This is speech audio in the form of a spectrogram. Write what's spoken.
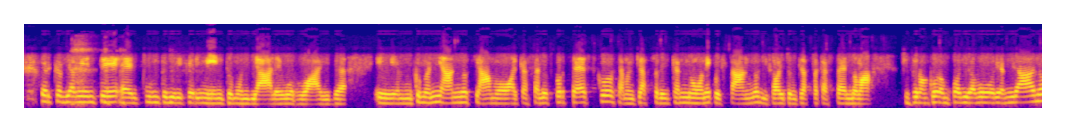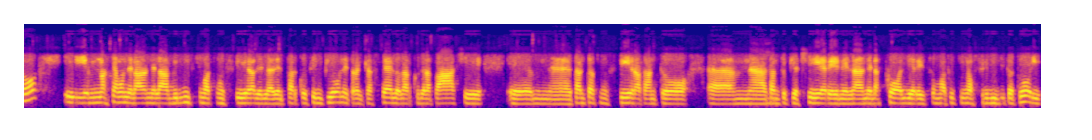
perché ovviamente è il punto di riferimento mondiale, worldwide. E, mm, come ogni anno siamo al Castello Sforzesco, siamo in Piazza del Cannone quest'anno, di solito in Piazza Castello ma ci sono ancora un po' di lavori a Milano, e, ma siamo nella, nella bellissima atmosfera del, del, Parco Sempione tra il castello, l'Arco della Pace, ehm, tanta atmosfera, tanto, ehm, tanto piacere nella, nell'accogliere insomma, tutti i nostri visitatori,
